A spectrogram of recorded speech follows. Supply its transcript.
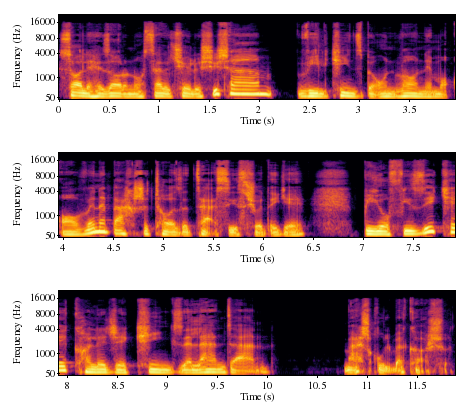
سال 1946 هم ویلکینز به عنوان معاون بخش تازه تأسیس شده بیوفیزیک کالج کینگز لندن مشغول به کار شد.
